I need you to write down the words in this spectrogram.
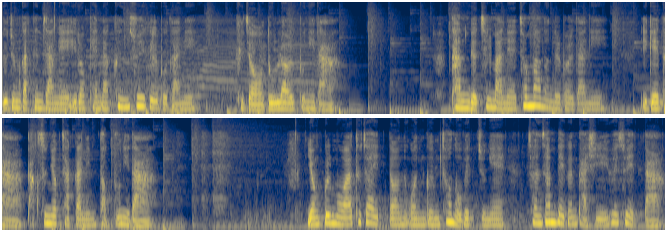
요즘 같은 장에 이렇게나 큰 수익을 보다니 그저 놀라울 뿐이다. 단 며칠 만에 천만 원을 벌다니 이게 다 박순혁 작가님 덕분이다. 영끌 모아 투자했던 원금 1,500 중에 1,300은 다시 회수했다.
